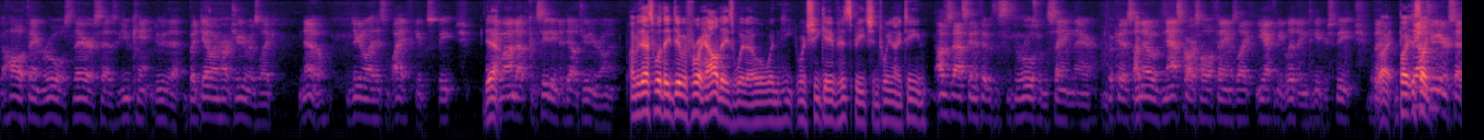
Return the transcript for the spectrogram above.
the Hall of Fame rules there says you can't do that. But Dale Earnhardt Jr. was like, "No, you're gonna let his wife give a speech." And Yeah. they wound up conceding to Dale Jr. on it. I mean, that's what they did with Roy Halladay's widow when he when she gave his speech in 2019. I was just asking if it was the, the rules were the same there because I know NASCAR's Hall of Fame is like you have to be living to give your speech. But Right, but it's Dale like- Jr. said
